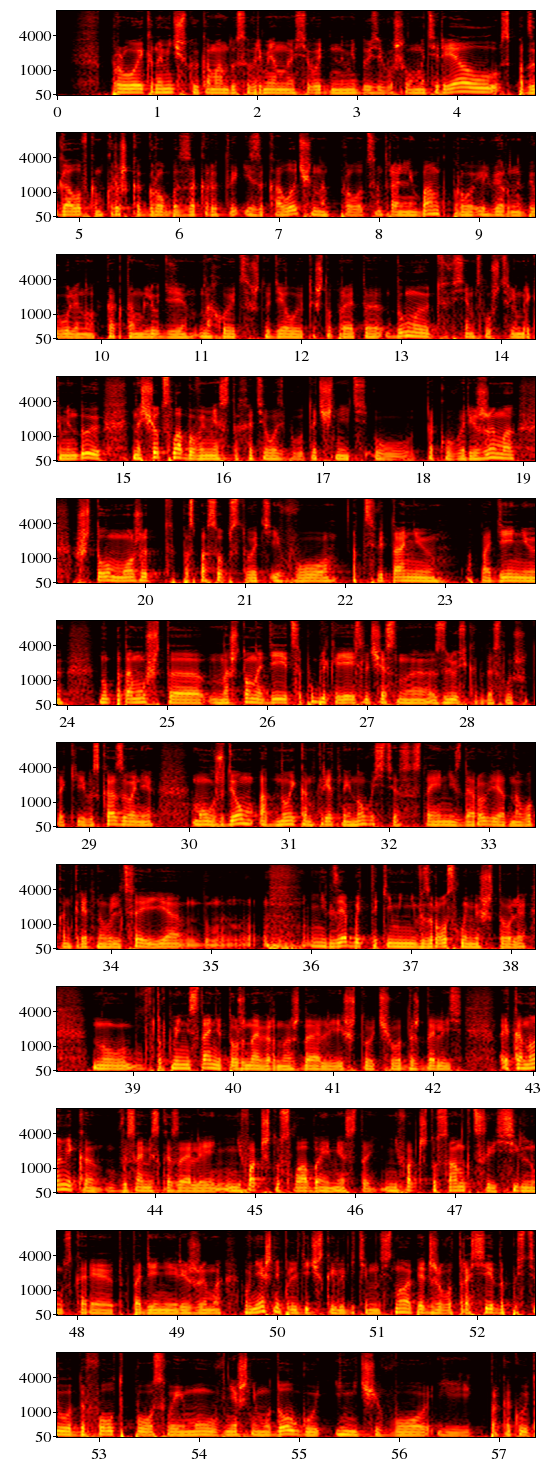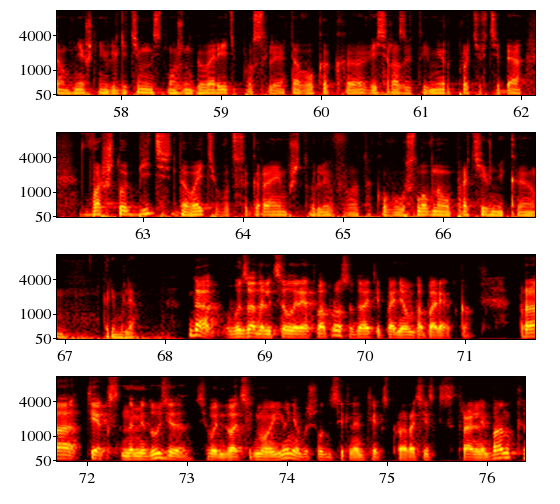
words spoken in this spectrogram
Про экономическую команду современную сегодня на «Медузе» вышел материал с подзаголовком «Крышка гроба закрыта и заколочена» про Центральный банк, про Эльверу Набиулину, как там люди находятся, что делают и что про это думают. Всем слушателям рекомендую. Насчет слабого места хотелось бы уточнить у такого режима, что может поспособствовать его отцветанию падению. Ну, потому что на что надеется публика, я, если честно, злюсь, когда слышу такие высказывания. Мол, ждем одной конкретной новости о состоянии здоровья одного конкретного лица. И я думаю, ну, нельзя быть такими невзрослыми, что ли. Ну, в Туркменистане тоже, наверное, ждали, и что, чего дождались. Экономика, вы сами сказали, не факт, что слабое место, не факт, что санкции сильно ускоряют падение режима. Внешнеполитическая легитимность, но, опять же, вот Россия допустила дефолт дефолт по своему внешнему долгу и ничего, и про какую там внешнюю легитимность можно говорить после того, как э, весь развитый мир против тебя. Во что бить? Давайте вот сыграем, что ли, в такого условного противника Кремля. Да, вы задали целый ряд вопросов, давайте пойдем по порядку. Про текст на «Медузе» сегодня 27 июня вышел действительно текст про Российский Центральный банк.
